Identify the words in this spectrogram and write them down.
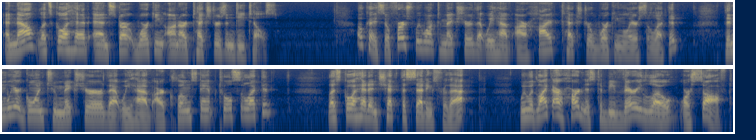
And now let's go ahead and start working on our textures and details. Okay, so first we want to make sure that we have our high texture working layer selected. Then we are going to make sure that we have our clone stamp tool selected. Let's go ahead and check the settings for that. We would like our hardness to be very low or soft.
